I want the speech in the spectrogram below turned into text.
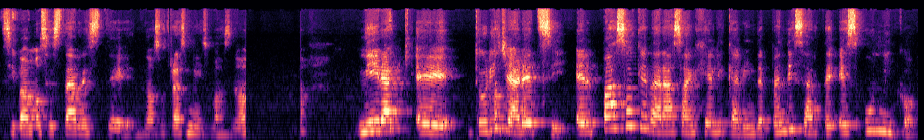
si vamos a estar este, nosotras mismas, ¿no? Mira, eh, Turis Yaretsi, el paso que darás, Angélica, al independizarte es único.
